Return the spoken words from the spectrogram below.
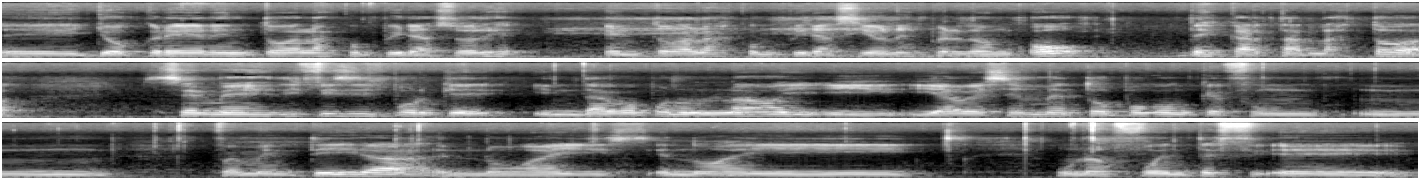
eh, yo creer en todas las conspiraciones, en todas las conspiraciones, perdón, o descartarlas todas. Se me es difícil porque indago por un lado y, y- a veces me topo con que fue un, un- fue mentira, no hay, no hay una fuente eh,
